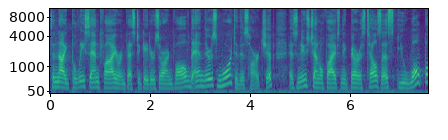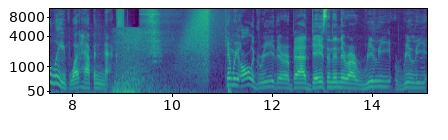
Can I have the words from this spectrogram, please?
Tonight, police and fire investigators are involved, and there's more to this hardship. As News Channel 5's Nick Beres tells us, you won't believe what happened next. Can we all agree there are bad days and then there are really, really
